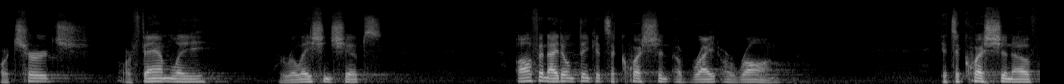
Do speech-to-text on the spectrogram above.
or church or family or relationships. Often I don't think it's a question of right or wrong. It's a question of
